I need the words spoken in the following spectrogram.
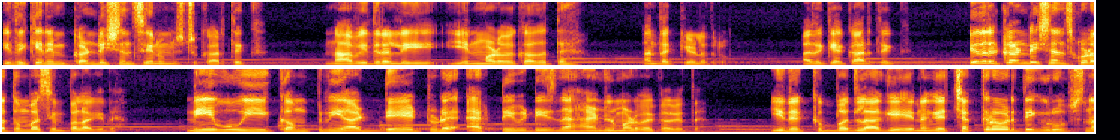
ಇದಕ್ಕೆ ನಿಮ್ಮ ಕಂಡೀಷನ್ಸ್ ಏನು ಮಿಸ್ಟರ್ ಕಾರ್ತಿಕ್? ನಾವಿದರಲ್ಲಿ ಏನು ಮಾಡಬೇಕಾಗತ್ತೆ? ಅಂತ ಕೇಳಿದ್ರು. ಅದಕ್ಕೆ ಕಾರ್ತಿಕ್, ಇದ್ರ ಕಂಡೀಷನ್ಸ್ ಕೂಡ ತುಂಬಾ ಸಿಂಪಲ್ ಆಗಿದೆ. ನೀವು ಈ ಕಂಪ್ನಿಯ ಡೇ ಟು ಡೇ ಆಕ್ಟಿವಿಟೀಸ್ನ ಹ್ಯಾಂಡಲ್ ಮಾಡಬೇಕಾಗುತ್ತೆ. ಇದಕ್ಕೆ ಬದಲಾಗಿ ನನಗೆ ಚಕ್ರವರ್ತಿ ಗ್ರೂಪ್ಸ್ನ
